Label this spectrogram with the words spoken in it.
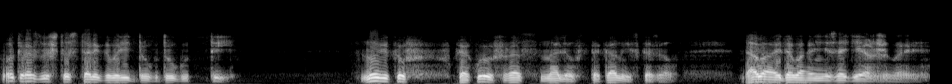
Вот разве что стали говорить друг другу «ты». Новиков в какой уж раз налил стакан и сказал «Давай, давай, не задерживай».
